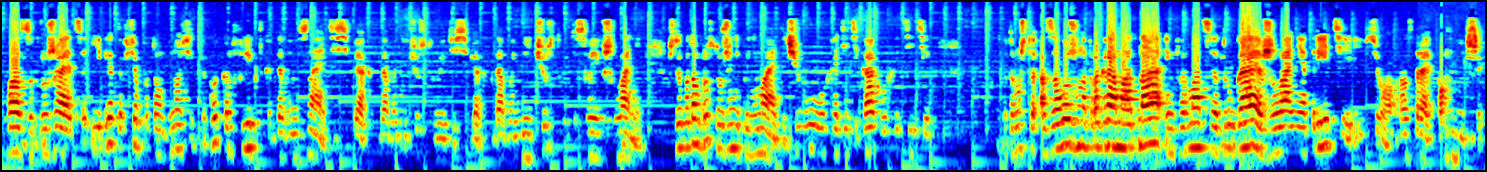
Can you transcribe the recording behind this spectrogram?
в вас загружается. И это все потом вносит такой конфликт, когда вы не знаете себя, когда вы не чувствуете себя, когда вы не чувствуете своих желаний, что вы потом просто уже не понимаете, чего вы хотите, как вы хотите Потому что а заложена программа одна, информация другая, желание третье, и все, раздрай полнейший.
